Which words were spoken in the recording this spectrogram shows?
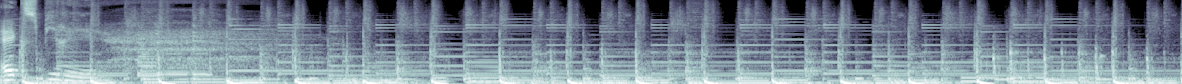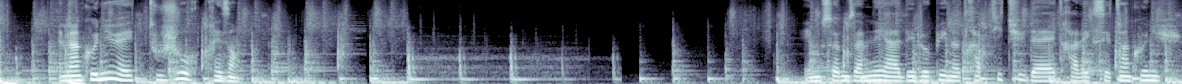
Expirez. L'inconnu est toujours présent. Et nous sommes amenés à développer notre aptitude à être avec cet inconnu.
